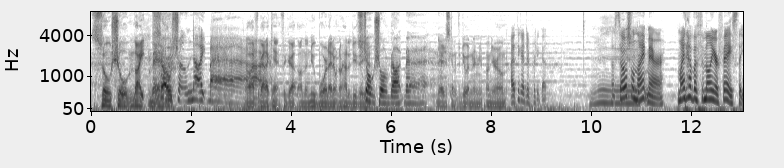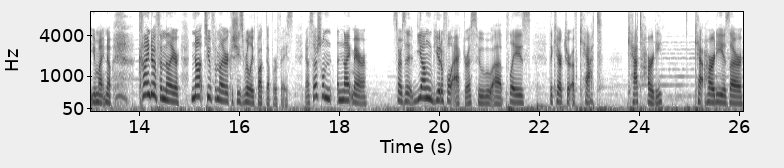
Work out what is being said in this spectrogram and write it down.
Social nightmare. Social Nightmare. Oh, I forgot. I can't figure out on the new board. I don't know how to do the. Social Nightmare. They're just gonna have to do it on your, on your own. I think I did pretty good. A social nightmare might have a familiar face that you might know. Kind of familiar, not too familiar because she's really fucked up her face. Now, social N- nightmare stars a young, beautiful actress who uh, plays the character of Kat, Kat Hardy. Kat Hardy is our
